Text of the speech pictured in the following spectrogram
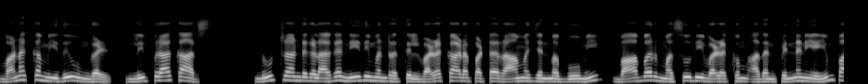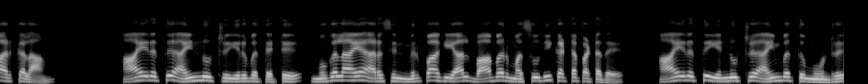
வணக்கம் இது உங்கள் லிப்ரா கார்ஸ். நூற்றாண்டுகளாக நீதிமன்றத்தில் வழக்காடப்பட்ட ராமஜென்ம பூமி. பாபர் மசூதி வழக்கும் அதன் பின்னணியையும் பார்க்கலாம். 1528 முகலாய அரசின் மிர்பாகியால் பாபர் மசூதி கட்டப்பட்டது. 1853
